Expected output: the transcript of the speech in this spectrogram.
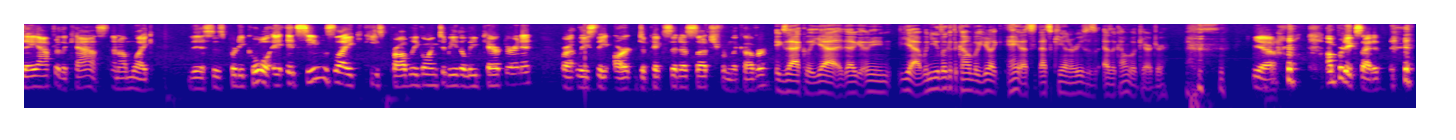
day after the cast, and I'm like, this is pretty cool. It, it seems like he's probably going to be the lead character in it, or at least the art depicts it as such from the cover. Exactly. Yeah. I mean, yeah. When you look at the comic book, you're like, hey, that's that's Keanu Reeves as, as a comic book character. Yeah, I'm pretty excited.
